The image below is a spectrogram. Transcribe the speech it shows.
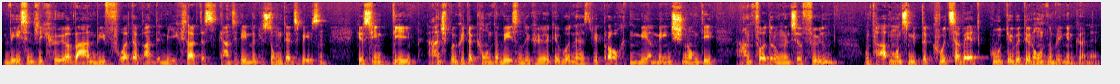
wesentlich höher waren wie vor der Pandemie. Ich sage das ganze Thema Gesundheitswesen. Hier sind die Ansprüche der Kunden wesentlich höher geworden. Das heißt, wir brauchten mehr Menschen, um die Anforderungen zu erfüllen und haben uns mit der Kurzarbeit gut über die Runden bringen können.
